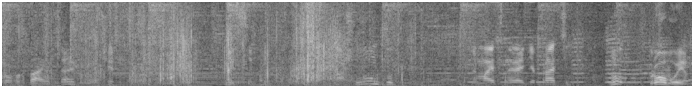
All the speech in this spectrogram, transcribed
прогортаємося. Так, чисто місце нашу лунку, тримай снаряддя праці. Ну, пробуємо.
